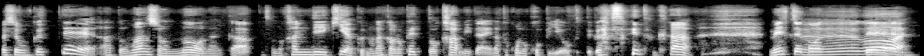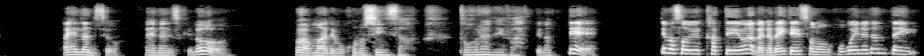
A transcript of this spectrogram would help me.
私送って、あとマンションのなんか、その管理規約の中のペットかみたいなとこのコピーを送ってくださいとか、めっちゃ困って、すごい。大変なんですよ。大変なんですけど、まあまあでもこの審査を通らねばってなって、でもそういう家庭は、なんか大体その保護犬団体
